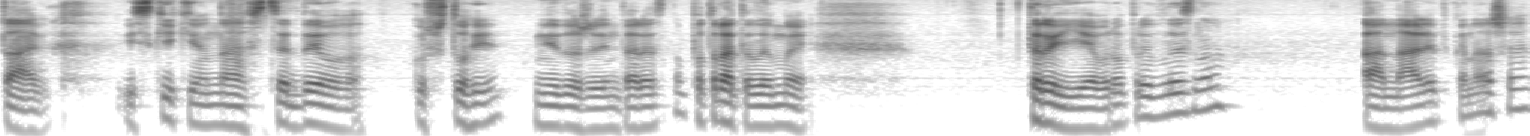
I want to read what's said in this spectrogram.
Так. І скільки у нас це диво коштує? Мені дуже інтересно. Потратили ми 3 євро приблизно. А наліпка наша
